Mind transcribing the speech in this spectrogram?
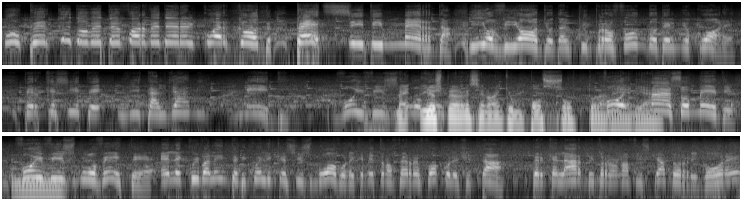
O perché dovete far vedere il QR code? Pezzi di merda! Io vi odio dal più profondo del mio cuore perché siete gli italiani medi. Voi vi Beh, smuovete. io spero che siano anche un po' sotto la Voi, media. me sono medi, voi Mm. vi smuovete, è l'equivalente di quelli che si smuovono e che mettono a ferro e fuoco le città perché l'arbitro non ha fischiato il rigore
